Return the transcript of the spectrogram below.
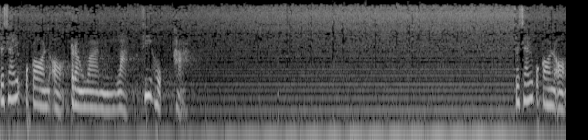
จะใช้อุปกรณ์ออกรางวัลหลักที่หกค่ะ จะใช้อุปกรณ์ออก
